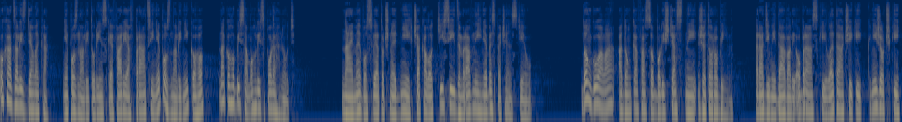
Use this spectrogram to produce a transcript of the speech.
Pochádzali z ďaleka – Nepoznali turínske fary a v práci nepoznali nikoho, na koho by sa mohli spoľahnúť. Najmä vo sviatočné dni ich čakalo tisíc mravných nebezpečenstiev. Don Guala a Don Cafaso boli šťastní, že to robím. Radi mi dávali obrázky, letáčiky, knižočky,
